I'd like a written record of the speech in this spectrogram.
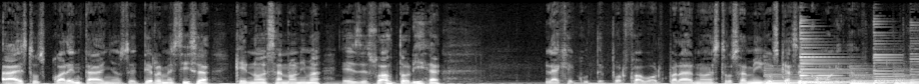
a estos 40 años de Tierra Mestiza, que no es anónima, es de su autoría, la ejecute, por favor, para nuestros amigos que hacen comunidad.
